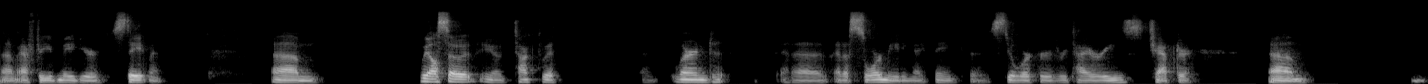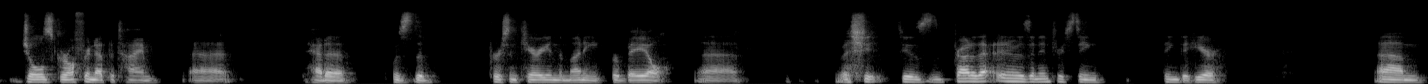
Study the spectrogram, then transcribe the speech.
um, after you've made your statement. Um, we also, you know, talked with, uh, learned at a at a SOAR meeting, I think the Steelworkers Retirees chapter. Um, Joel's girlfriend at the time uh, had a was the person carrying the money for bail, uh, but she she was proud of that, and it was an interesting thing to hear um,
